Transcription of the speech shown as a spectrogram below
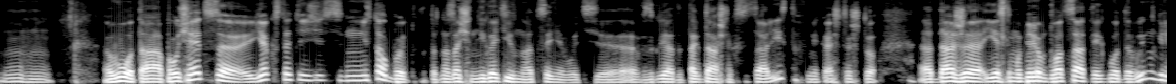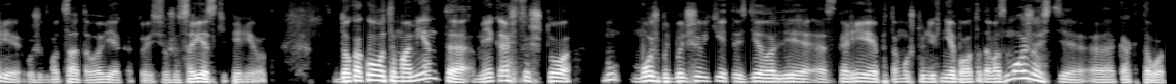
Угу. Вот, а получается, я, кстати, здесь не стал бы однозначно негативно оценивать э, взгляды тогдашних социалистов. Мне кажется, что э, даже если мы берем 20-е годы в Ингрии, уже 20 века, то есть уже советский период, до какого-то момента, мне кажется, что, ну, может быть, большевики это сделали э, скорее, потому что у них не было тогда возможности как-то вот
